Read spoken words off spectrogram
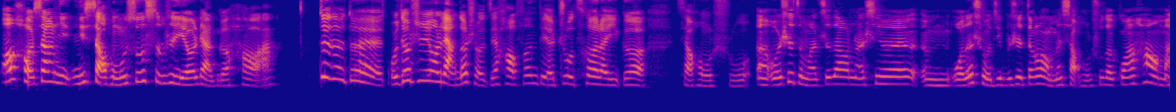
哦，好像你你小红书是不是也有两个号啊？对对对，我就是用两个手机号分别注册了一个小红书。嗯，我是怎么知道呢？是因为嗯，我的手机不是登了我们小红书的官号嘛，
